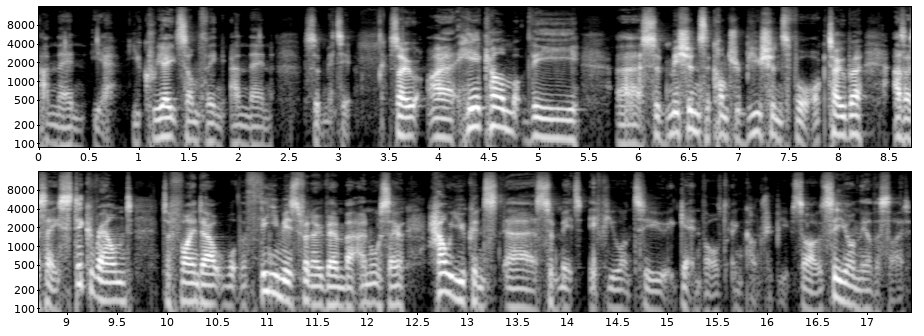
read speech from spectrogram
and then yeah, you create something and then submit it. So uh, here come the uh, submissions, the contributions for October. As I say, stick around to find out what the theme is for November and also how you can uh, submit if you want to get involved and contribute. So I'll see you on the other side.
